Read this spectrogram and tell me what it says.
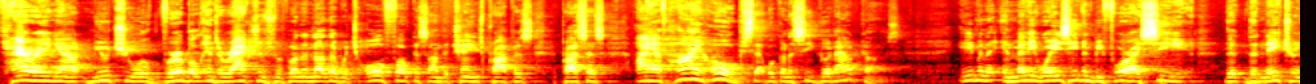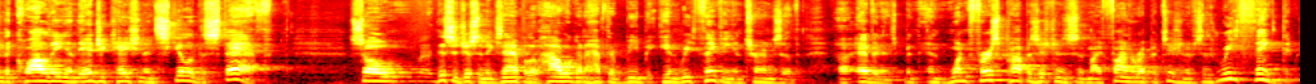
carrying out mutual verbal interactions with one another, which all focus on the change process, I have high hopes that we're going to see good outcomes. Even in many ways, even before I see the, the nature and the quality and the education and skill of the staff. So this is just an example of how we're going to have to be, begin rethinking in terms of uh, evidence. And one first proposition this is my final repetition. It says rethink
